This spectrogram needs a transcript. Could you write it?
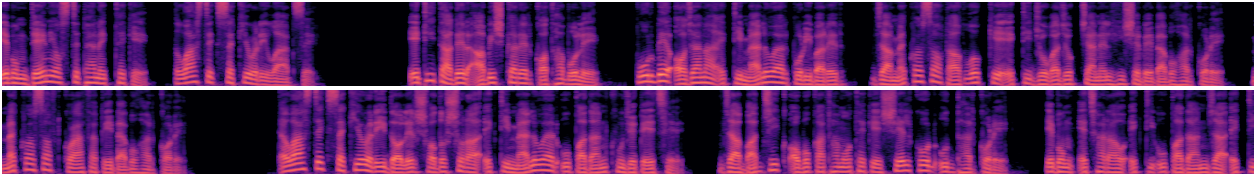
এবং ডেনিয়ল স্টেফ্যানিক থেকে ইলাস্টিক সিকিউরিটি ল্যাবসে এটি তাদের আবিষ্কারের কথা বলে, পূর্বে অজানা একটি ম্যালোয়ার পরিবারের যা মাইক্রোসফট আউটলুককে একটি যোগাযোগ চ্যানেল হিসেবে ব্যবহার করে মাইক্রোসফট ক্রাফ্যাপে ব্যবহার করে। এলাস্টিক সিকিউরিটি দলের সদস্যরা একটি ম্যালোয়ার উপাদান খুঁজে পেয়েছে, যা বাহ্যিক অবকাঠামো থেকে শেল কোড উদ্ধার করে এবং এছাড়াও একটি উপাদান যা একটি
